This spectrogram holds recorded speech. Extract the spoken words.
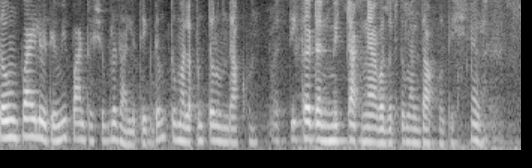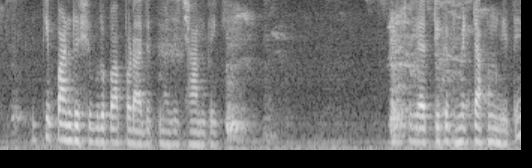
तळून पाहिले होते मी पांढरे शुभ्र झाले होते एकदम. तुम्हाला पण तळून दाखवून. तिखट आणि मीठ टाकण्या अगोदर तुम्हाला दाखवते. इतके पांढरे शुभ्र पापड आलेत माझे छानपैकी. त्याला तिखट मीठ टाकून घेते.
